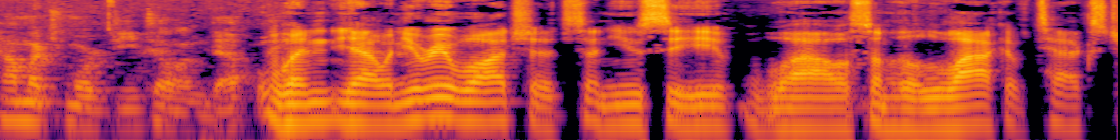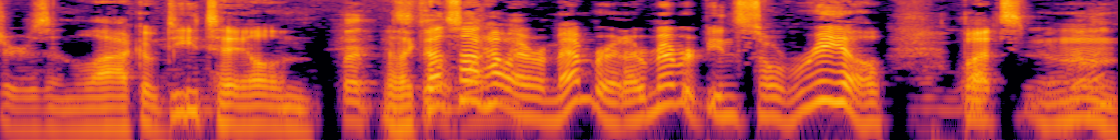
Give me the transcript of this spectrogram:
how much more detail and depth. When yeah, when you rewatch it and you see wow, some of the lack of textures and lack of detail, and But you're like, that's not how I remember it. I remember it being so real, but mm,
